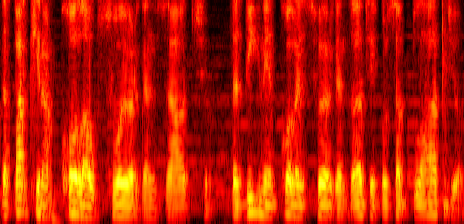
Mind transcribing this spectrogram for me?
Da parkiram kola u svoju organizaciju. Da dignem kola iz svoje organizacije koju sam platio.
